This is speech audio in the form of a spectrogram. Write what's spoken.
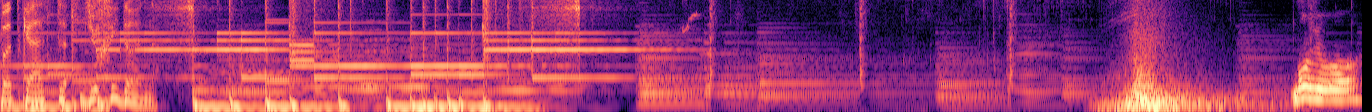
podcast du Ridon. Bonjour,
